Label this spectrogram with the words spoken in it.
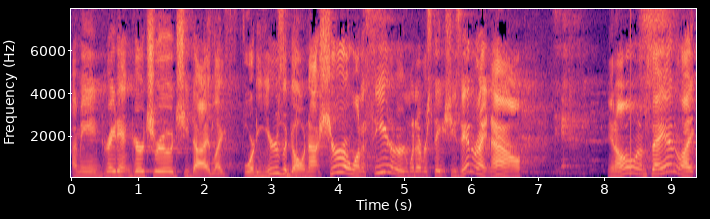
I mean, great Aunt Gertrude, she died like 40 years ago. Not sure I want to see her in whatever state she's in right now. You know what I'm saying? Like,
